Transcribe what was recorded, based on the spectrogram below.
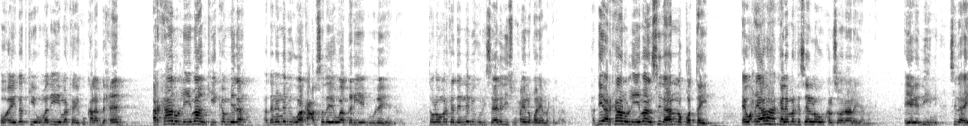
oo ay dadkii ummadihii marka ay ku kala baxeen arkaanul iimaankii ka mid a haddana nebigu waa ka cabsaday oo waa qariyey buu leeyahay. Tolow marka dee nebigu risaaladiisu maxay noqonaya marka? Nacam haddii arkaanul iimaan sidaa noqotay ee waxyaabaha kale marka see loogu kalsoonaanaya marka? Iyaga dihni sida ay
